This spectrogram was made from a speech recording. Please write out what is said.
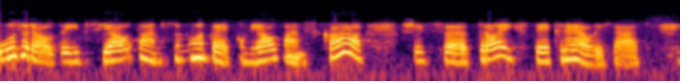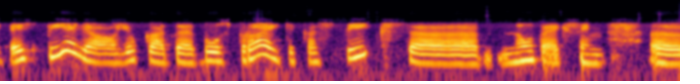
uzraudzības jautājums un noteikumu jautājums, kā šis projekts tiek realizēts. Es pieļauju, ka būs projekti, kas tiks uh, nu, teiksim, eh,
